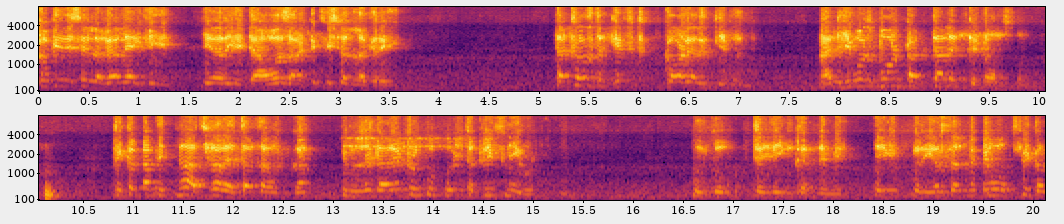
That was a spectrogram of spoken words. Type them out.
कभी इसे लगा नहीं कि लग रही। Gift god has and he pickup इतना अच्छा रहता था उनका कि मुझे डायरेक्टर को कोई तकलीफ़ नहीं होती। उनको ट्रेनिंग करने में। एक रिहर्सल में वो फिट हो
